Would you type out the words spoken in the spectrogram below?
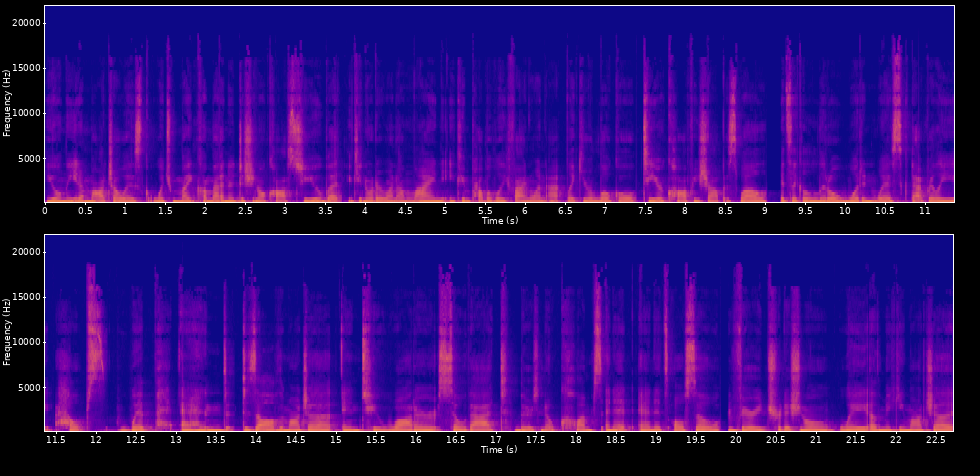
You'll need a matcha whisk, which might come at an additional cost to you, but you can order one online. You can probably find one at like your local tea or coffee shop as well. It's like a little wooden whisk that really helps whip and dissolve the matcha into water so that there's no clumps in it. And it's also very traditional way of making matcha.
